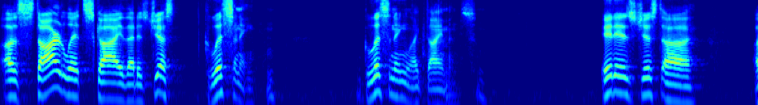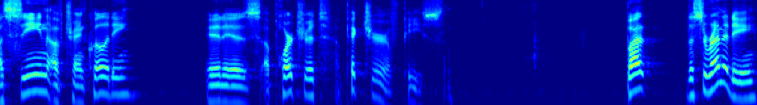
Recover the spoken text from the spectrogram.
a starlit sky that is just glistening, glistening like diamonds. It is just a, a scene of tranquility. It is a portrait, a picture of peace. But the serenity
